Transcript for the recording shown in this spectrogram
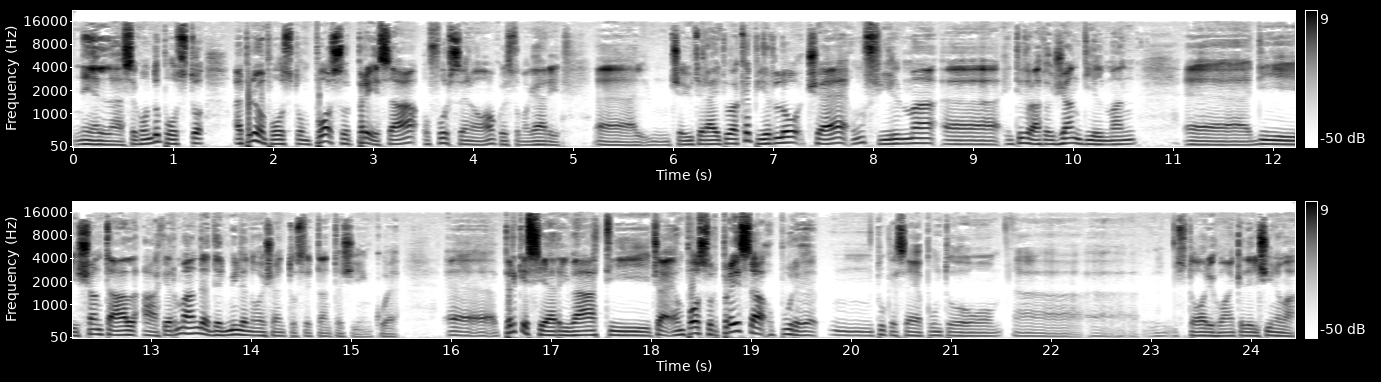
nel secondo posto al primo posto un po' a sorpresa o forse no questo magari eh, ci aiuterai tu a capirlo c'è un film eh, intitolato Jean Dillman eh, di Chantal Ackerman del 1975. Eh, perché si è arrivati, cioè è un po' sorpresa oppure mh, mm, tu che sei appunto uh, uh, storico anche del cinema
